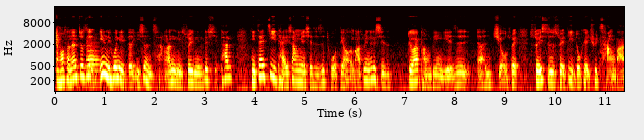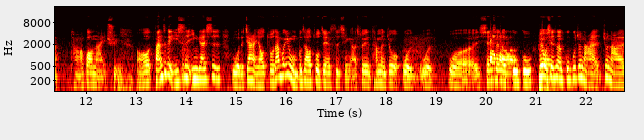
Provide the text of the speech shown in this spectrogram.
然后反正就是因为你婚礼的仪式很长啊，你所以你那个鞋他你在祭台上面鞋子是脱掉了嘛，所以那个鞋子。丢在旁边也是很久，所以随时随地都可以去藏，把它藏到不知道哪里去。然后反正这个仪式应该是我的家人要做，但不因为我们不知道做这件事情啊，所以他们就我我。我先生的姑姑没有，我先生的姑姑就拿就拿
